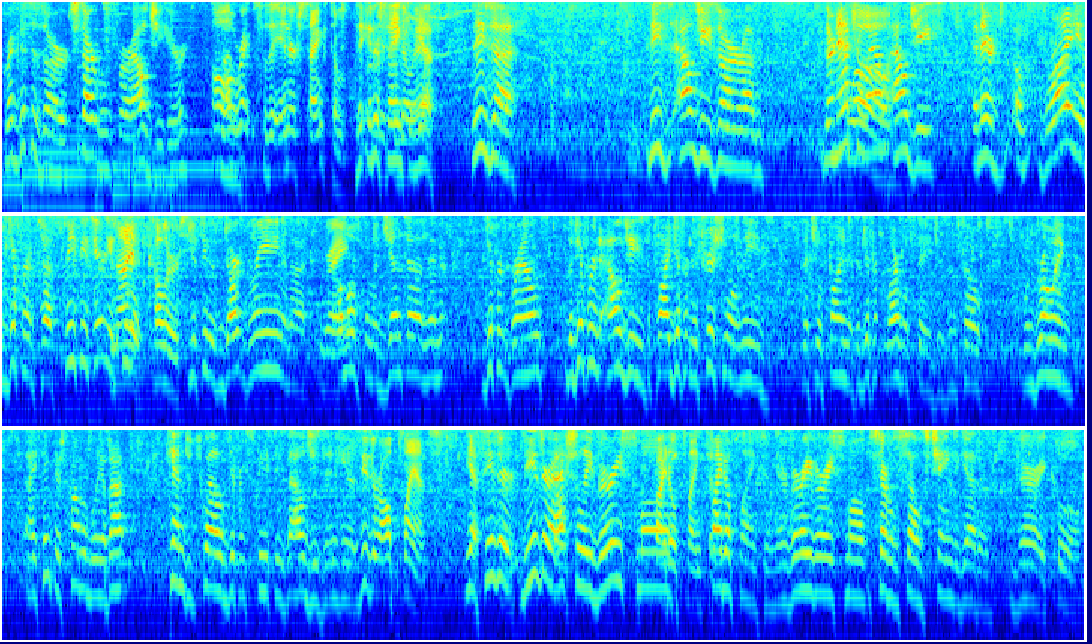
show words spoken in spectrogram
Greg, this is our start room for our algae here. Oh, um, right. So the inner sanctum. The inner sanctum, yes. These uh, these algae are um, they're natural al algae, and they're a variety of different uh, species here. You nice see colors. You see this dark green and a, right. almost a magenta, and then different browns. The different algae supply different nutritional needs that you'll find at the different larval stages, and so when growing, I think there's probably about 10 to 12 different species of algae in here. These are all plants. Yes, these are these are so actually very small phytoplankton. Phytoplankton. They're very very small, several cells chained together. Very cool.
